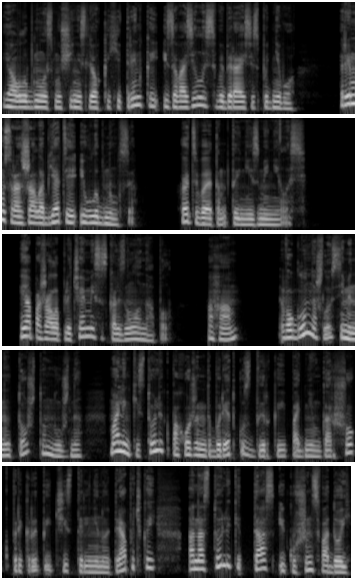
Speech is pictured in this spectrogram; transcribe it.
Я улыбнулась мужчине с легкой хитринкой и завозилась, выбираясь из-под него. Римус разжал объятия и улыбнулся. Хоть в этом ты не изменилась. Я пожала плечами и соскользнула на пол. Ага. В углу нашлось именно то, что нужно. Маленький столик, похожий на табуретку с дыркой, под ним горшок, прикрытый чистой льняной тряпочкой, а на столике таз и кувшин с водой,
